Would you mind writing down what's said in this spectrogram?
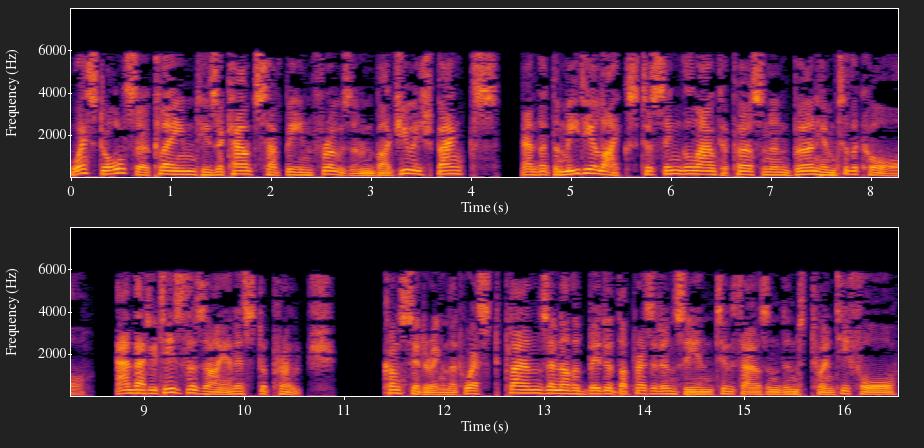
West also claimed his accounts have been frozen by Jewish banks, and that the media likes to single out a person and burn him to the core and that it is the Zionist approach. Considering that West plans another bid at the presidency in 2024,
